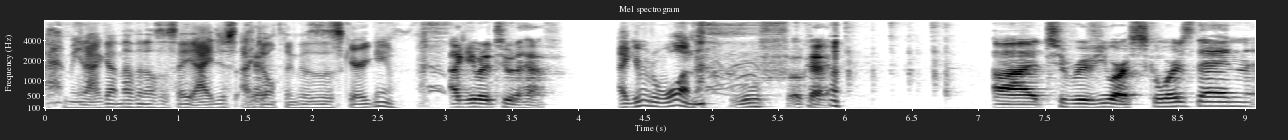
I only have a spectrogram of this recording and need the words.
I mean, I got nothing else to say. I just I don't think this is a scary game. I gave it a two and a half. I give it a one. Oof. Okay. uh, to review our scores, then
